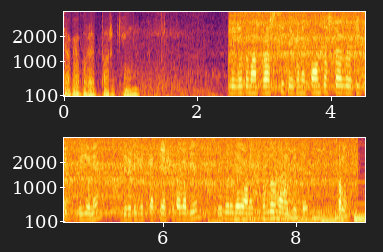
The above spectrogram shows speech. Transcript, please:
টাকা করে পার্কিং। যত মাত্র আসছি, তো এখানে পঞ্চাশ টাকা করে টিকিট দুজনে। দুটো টিকিট কাটছি একশো টাকা দিয়ে। ভেতরে যাই অনেক সুন্দর মনে হতেছে চলেন।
